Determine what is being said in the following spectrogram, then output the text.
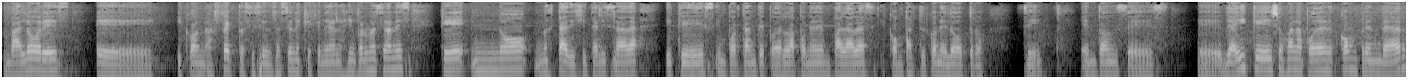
valores eh, y con afectos y sensaciones que generan las informaciones que no, no está digitalizada y que es importante poderla poner en palabras y compartir con el otro. ¿sí? Entonces, eh, de ahí que ellos van a poder comprender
